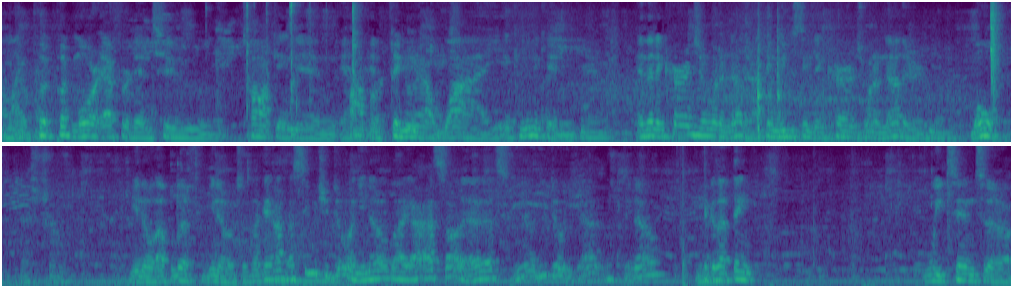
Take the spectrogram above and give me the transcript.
I You know, like put put more effort into talking and, and, and figuring out why and communicating, Yeah, and then encouraging one another. I think we just need to encourage one another more. that's true. You know, uplift. You know, just like hey, I, I see what you're doing. You know, like I, I saw that. That's you know, you doing that. You know, because I think we tend to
